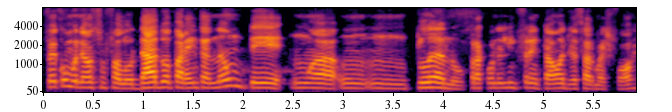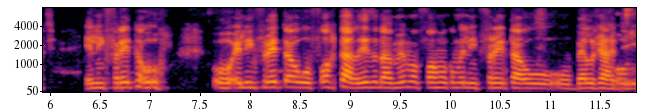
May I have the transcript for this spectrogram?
Foi como o Nelson falou, dado aparenta não ter uma, um, um plano para quando ele enfrentar um adversário mais forte. Ele enfrenta o, ele enfrenta o Fortaleza da mesma forma como ele enfrenta o, o Belo Jardim.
